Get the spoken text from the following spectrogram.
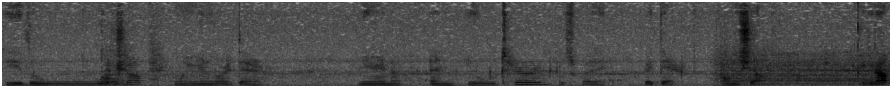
See the workshop? Well, you're gonna go right there. And you're gonna and you'll turn this way, right there, on the shelf. Pick it up,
